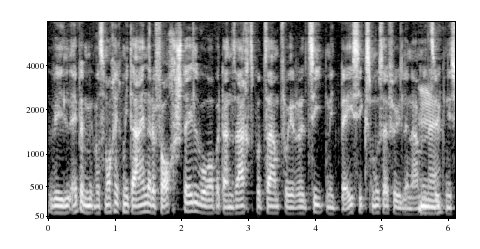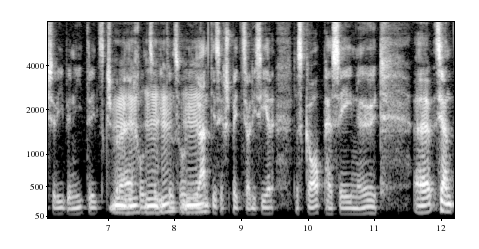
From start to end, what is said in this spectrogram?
Weil eben, was mache ich mit einer Fachstelle, die aber dann 60% von ihrer Zeit mit Basics muss erfüllen muss, nämlich ja. Zeugnis schreiben, Eintrittsgespräche mhm. und so weiter und so. Mhm. Wenn die sich spezialisieren, das geht per se nicht. Äh, sie haben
